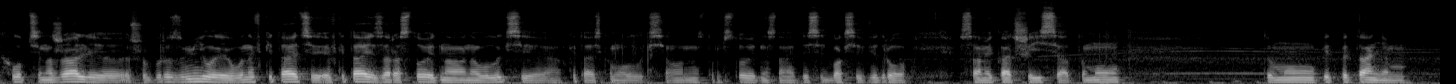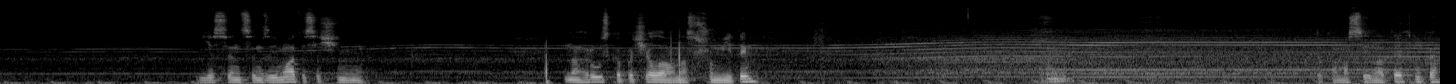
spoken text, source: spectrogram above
Хлопці, на жаль, е, щоб ви розуміли, вони в Китайці, в Китаї зараз стоять на, на Олексі, в китайському Олексі. Вони там стоять, не знаю, 10 баксів відро, самі кат 60. Тому, тому під питанням є сенс цим займатися чи ні. Нагрузка почала у нас шуміти. Така масивна техніка.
